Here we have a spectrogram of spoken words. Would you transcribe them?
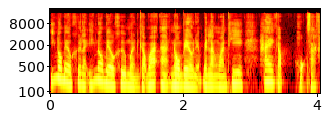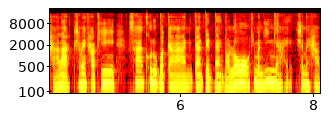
อิกโนเบลคืออะไรอิกโนเบลคือเหมือนกับว่าอะโนเบลเนี่ยเป็นรางวัลที่ให้กับ 6 สาขาหลักใช่ไหมครับที่สร้างคุณูปการการเปลี่ยนแปลงต่อโลกที่มันยิ่งใหญ่ใช่ไหมครับ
